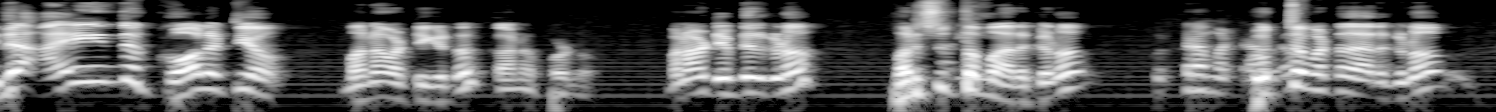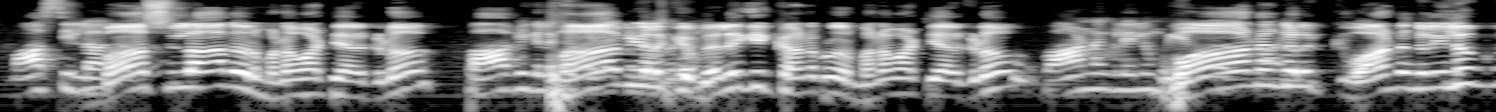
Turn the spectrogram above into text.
இது ஐந்து குவாலிட்டியும் மனவாட்டி கிட்ட காணப்படணும். மனவாட்டி எப்படி இருக்கணும்? பரிசுத்தமா இருக்கணும். குற்றமற்றவரும் குற்றமற்றதா இருக்கணும். மாசில்லாத ஒரு மனவாட்டியா இருக்கணும். பாவிகளுக்கு விலகி காணப்படும் ஒரு மனவாட்டியா இருக்கணும். வானங்களிலும் வானங்களுக்கு வானங்களிலும்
